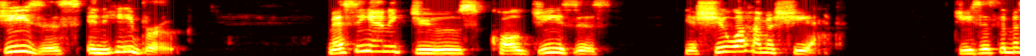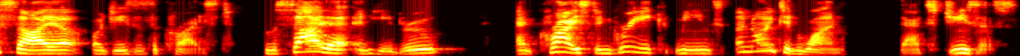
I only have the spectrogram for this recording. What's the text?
Jesus in Hebrew. Messianic Jews call Jesus Yeshua HaMashiach, Jesus the Messiah or Jesus the Christ. Messiah in Hebrew and Christ in Greek means anointed one. That's Jesus.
